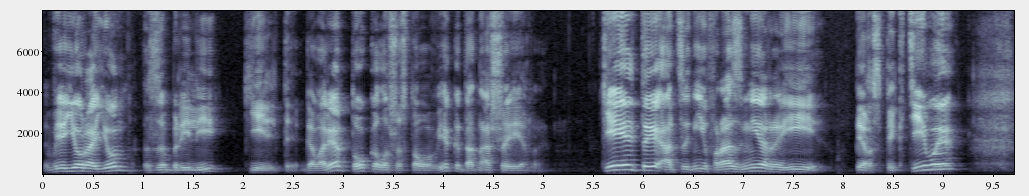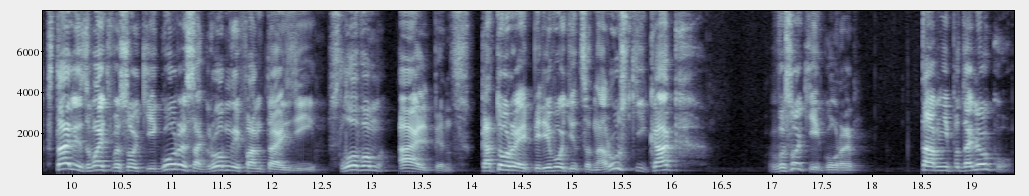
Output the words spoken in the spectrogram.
в ее район забрели кельты. Говорят, около 6 века до нашей эры. Кельты, оценив размеры и перспективы, стали звать высокие горы с огромной фантазией, словом «Альпинс», которое переводится на русский как «высокие горы». Там неподалеку,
